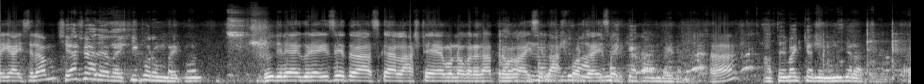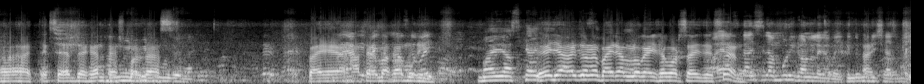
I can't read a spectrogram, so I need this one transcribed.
লেগে আইছিলাম। শেষ হয়ে যায় ভাই কি করুম ভাই কোন? দুই দিন আগে ঘুরে গেছি তো আজকে লাস্টে মনে করেন রাত্রেবেলা আইছি লাস্ট পর্যায়ে আইছি। হ্যাঁ? হাতে মাইক কেন নিজের হাতে। হ্যাঁ দেখেন ফেস পর্যায়ে আছে। ভাই হাতের মাখা মুড়ি। ভাই আজকে এই যে আরেকজনের বাইরের লোক আইসা পড়ছে দেখছেন আইছিলাম মুড়ি খাওয়ানো লেগে ভাই কিন্তু মুড়ি শেষ ভাই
